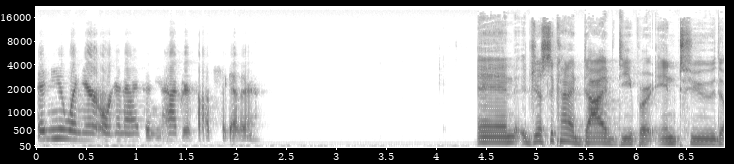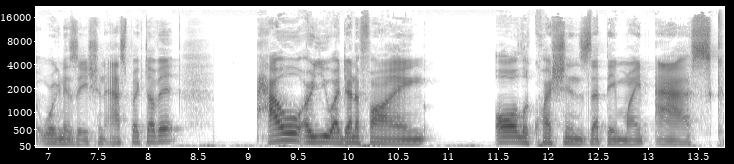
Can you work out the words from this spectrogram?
than you when you're organized and you have your thoughts together. And just to kind of dive deeper into the organization aspect of it, how are you identifying all the questions that they might ask?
